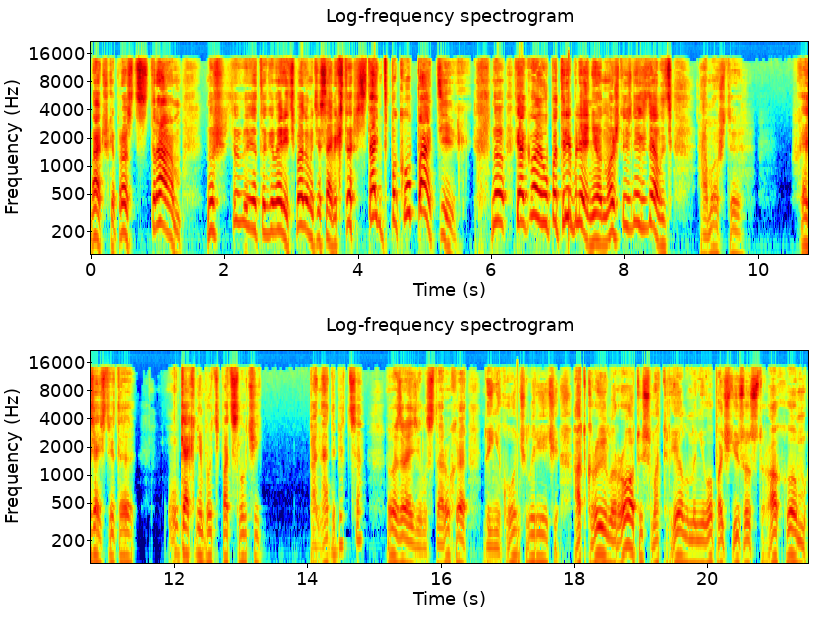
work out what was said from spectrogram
матушка, просто страм. Ну, что вы это говорите? Подумайте сами, кто же станет покупать их? Ну, какое употребление он может из них сделать? А может, э, в хозяйстве-то как-нибудь под случай понадобится? —— возразила старуха, да и не кончила речи, открыла рот и смотрела на него почти со страхом,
